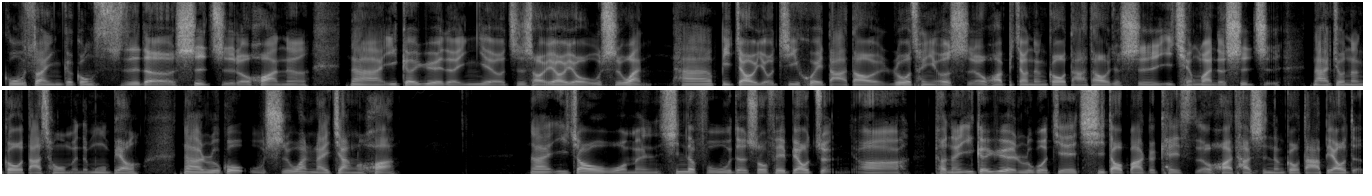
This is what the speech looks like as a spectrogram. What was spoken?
估算一个公司的市值的话呢，那一个月的营业额至少要有五十万，它比较有机会达到。如果乘以二十的话，比较能够达到就是一千万的市值。那就能够达成我们的目标。那如果五十万来讲的话，那依照我们新的服务的收费标准啊，可能一个月如果接七到八个 case 的话，它是能够达标的。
